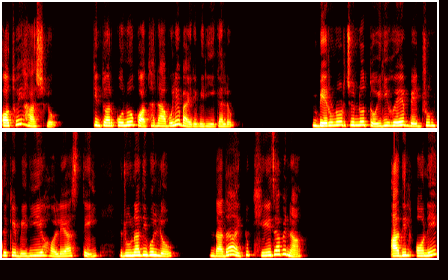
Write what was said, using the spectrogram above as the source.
অথই হাসল, কিন্তু আর কোনো কথা না বলে বাইরে বেরিয়ে গেল। বেরোনোর জন্য তৈরি হয়ে বেডরুম থেকে বেরিয়ে হলে আসতেই রুনাদি বলল, দাদা, একটু খেয়ে যাবে না? আদিল অনেক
